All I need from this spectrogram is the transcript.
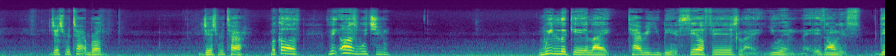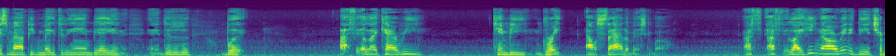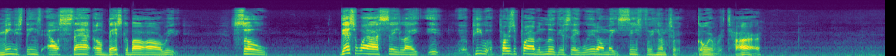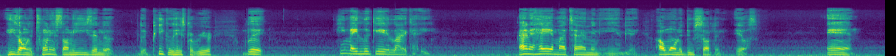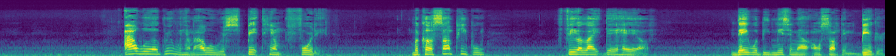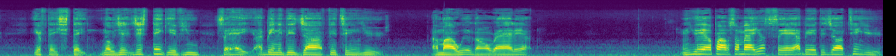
just retire, brother. Just retire. Because, to be honest with you, we look at like Kyrie, you being selfish, like you and it's only this amount of people make it to the NBA and and do do do. But I feel like Kyrie can be great outside of basketball. I, I feel like he already did tremendous things outside of basketball already. So that's why I say like it. People, a person probably look and say, "Well, it don't make sense for him to go and retire." He's only twenty something. He's in the the peak of his career, but he may look at it like, "Hey, I done had my time in the NBA. I want to do something else," and I will agree with him. I will respect him for that. Because some people feel like they have, they would be missing out on something bigger if they stay. No, just, just think if you say, hey, I've been at this job 15 years. I might well gonna ride out. And you have probably somebody else to say, hey, I've been at this job 10 years.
